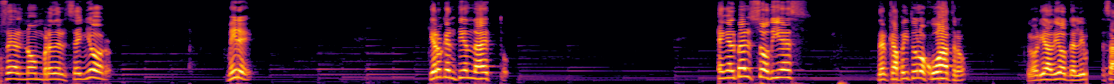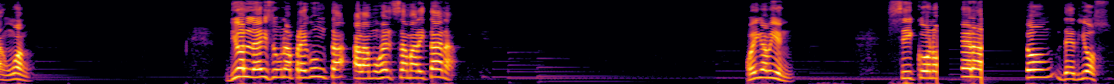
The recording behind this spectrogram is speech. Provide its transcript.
Sea el nombre del Señor. Mire, quiero que entienda esto. En el verso 10 del capítulo 4, gloria a Dios, del libro de San Juan, Dios le hizo una pregunta a la mujer samaritana. Oiga bien, si conociera el don de Dios,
